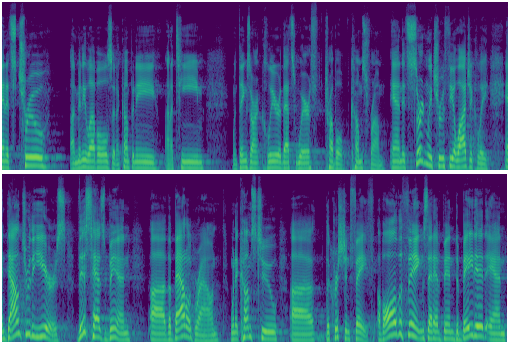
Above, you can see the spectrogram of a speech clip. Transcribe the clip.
And it's true on many levels in a company, on a team. When things aren't clear, that's where th- trouble comes from. And it's certainly true theologically. And down through the years, this has been uh, the battleground when it comes to uh, the Christian faith. Of all the things that have been debated and,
